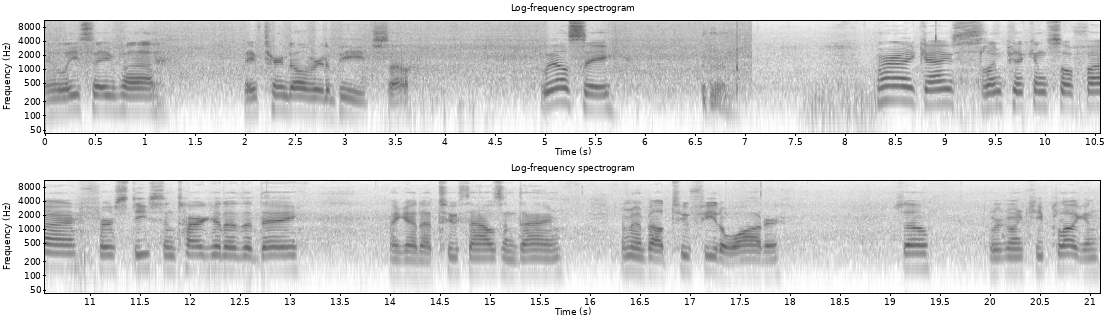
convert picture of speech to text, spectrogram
at least they've uh, they've turned over the beach, so we'll see. Alright guys, slim picking so far. First decent target of the day. I got a 2000 dime. I'm in about two feet of water. So, we're going to keep plugging.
